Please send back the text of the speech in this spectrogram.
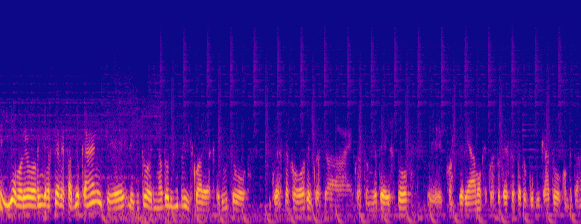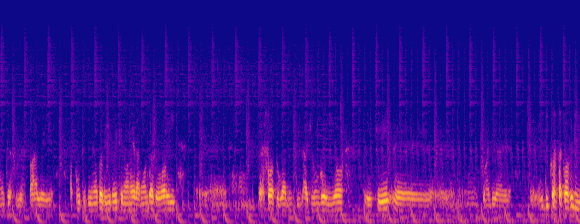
Sì, io volevo ringraziare Fabio Cani che è l'editore di Nodo Libri, il quale ha creduto in questa cosa, in, questa, in questo mio testo. E consideriamo che questo testo è stato pubblicato completamente sulle spalle appunto di Nodo Libri che non era Mondadori, eh, per fortuna aggiungo io, e che eh, dire, di questa cosa gli,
